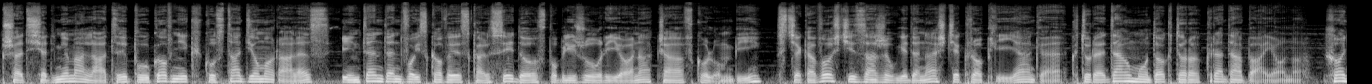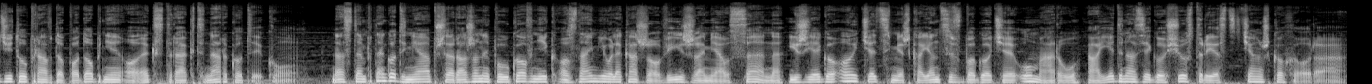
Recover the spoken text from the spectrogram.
Przed siedmioma laty pułkownik Custadio Morales, intendent wojskowy z Calcido w pobliżu Rionacha w Kolumbii, z ciekawości zażył 11 kropli jagę, które dał mu doktor Kradabayon. Chodzi tu prawdopodobnie o ekstrakt narkotyku. Następnego dnia przerażony pułkownik oznajmił lekarzowi, że miał sen, iż jego ojciec mieszkający w Bogocie umarł, a jedna z jego sióstr jest ciężko chora.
